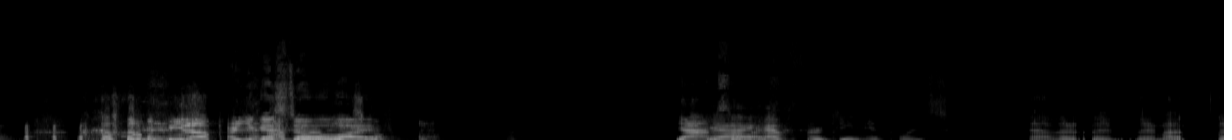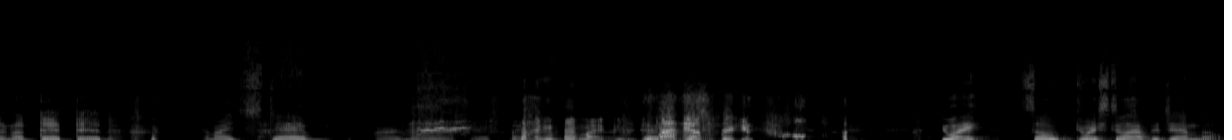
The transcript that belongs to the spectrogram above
a little beat up. Are you guys still alive? Yeah, I'm yeah, still I have 13 hit points. Yeah, they're they're, they're not they're not dead dead. I might stab our little trash bag. I might be It's dead. not his freaking fault. Do I? So do I still have the gem though?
